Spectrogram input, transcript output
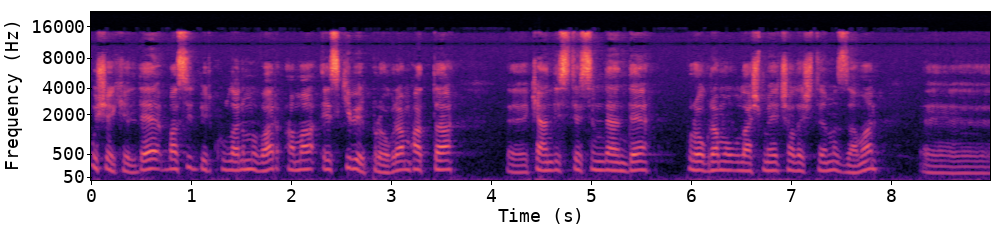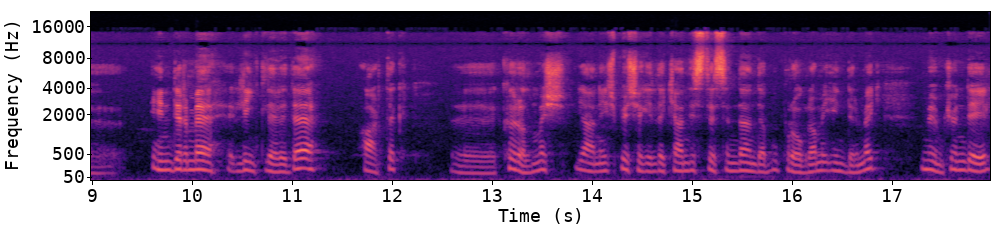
Bu şekilde basit bir kullanımı var ama eski bir program. Hatta kendi sitesinden de programa ulaşmaya çalıştığımız zaman e, indirme linkleri de artık e, kırılmış. Yani hiçbir şekilde kendi sitesinden de bu programı indirmek mümkün değil.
